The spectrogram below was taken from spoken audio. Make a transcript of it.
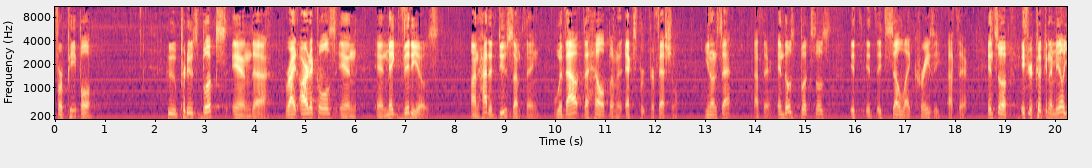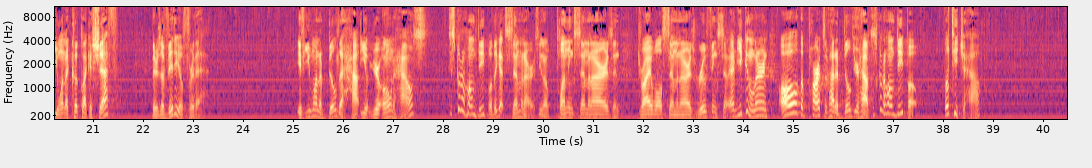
for people who produce books and uh, write articles and, and make videos on how to do something without the help of an expert professional. You notice that out there? And those books, those it, it, it sell like crazy out there. And so if you're cooking a meal, you want to cook like a chef, there's a video for that if you want to build a your own house, just go to Home Depot. They got seminars, you know, plumbing seminars and drywall seminars, roofing. I mean, you can learn all the parts of how to build your house. Just go to Home Depot. They'll teach you how.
